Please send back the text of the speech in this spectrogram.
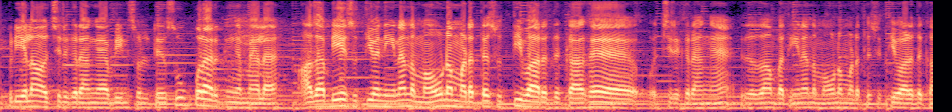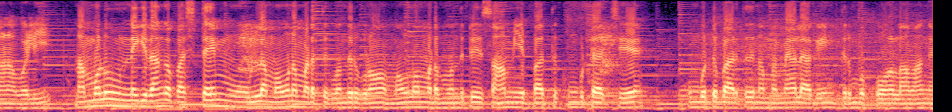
இப்படியெல்லாம் வச்சுருக்குறாங்க அப்படின்னு சொல்லிட்டு சூப்பராக இருக்குங்க மேலே. அதை அப்படியே சுற்றி வந்தீங்கன்னா அந்த மௌன மடத்தை சுற்றி வாரதுக்காக வச்சுருக்குறாங்க. இதை தான் பார்த்தீங்கன்னா அந்த மௌன மடத்தை சுற்றி வாரதுக்கான வழி. நம்மளும் இன்னைக்கு தாங்க ஃபஸ்ட் டைம் உள்ள மௌன மடத்துக்கு வந்திருக்கிறோம். மௌன மடம் வந்துட்டு சாமியை பார்த்து கும்பிட்டாச்சு. கும்பிட்டு பார்த்து நம்ம மேலே அகைன் திரும்ப போகலாம் வாங்க.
